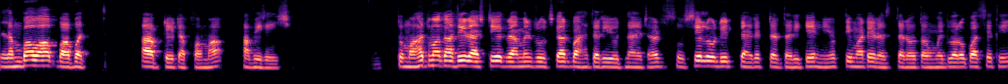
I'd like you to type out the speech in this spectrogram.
લંબાવવા બાબત આ અપડેટ આપવામાં આવી રહી છે. તો મહાત્મા ગાંધી રાષ્ટ્રીય ગ્રામીણ રોજગાર બાંહેધરી યોજના હેઠળ સોશિયલ ઓડિટ ડાયરેક્ટર તરીકે નિયુક્તિ માટે રસ ધરાવતા ઉમેદવારો પાસેથી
